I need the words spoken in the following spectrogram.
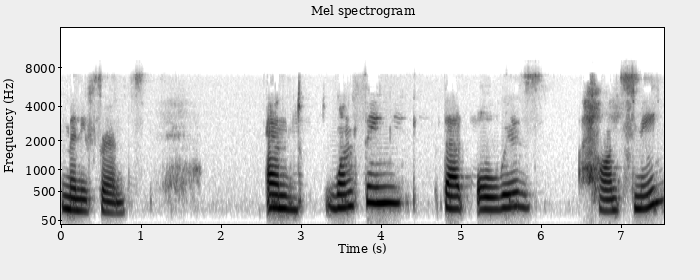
many friends. And one thing that always haunts me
